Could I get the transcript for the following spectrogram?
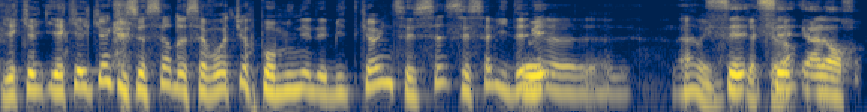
il y a, a quelqu'un qui se sert de sa voiture pour miner des bitcoins, c'est ça, l'idée. Oui. Euh... Ah oui. C'est alors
